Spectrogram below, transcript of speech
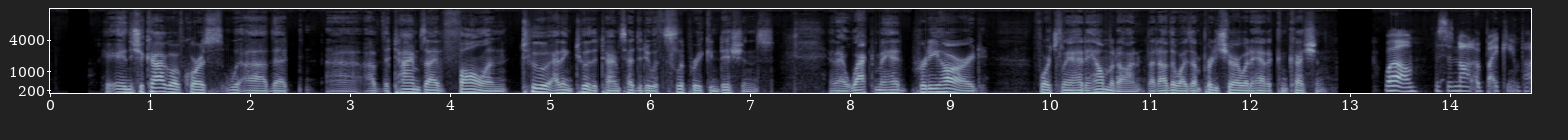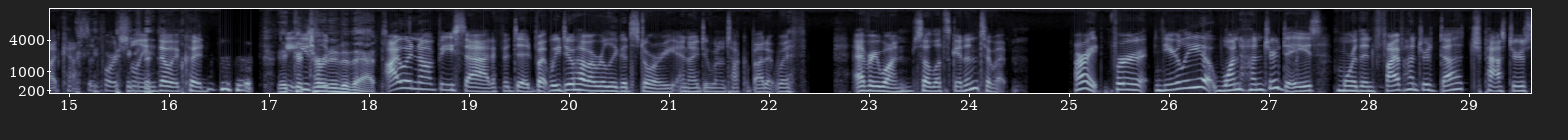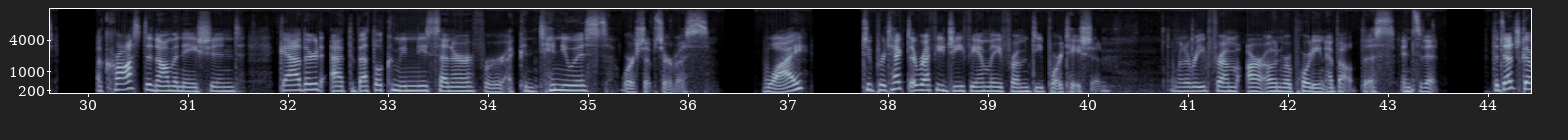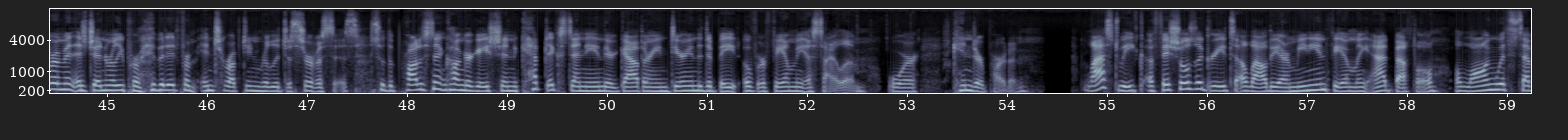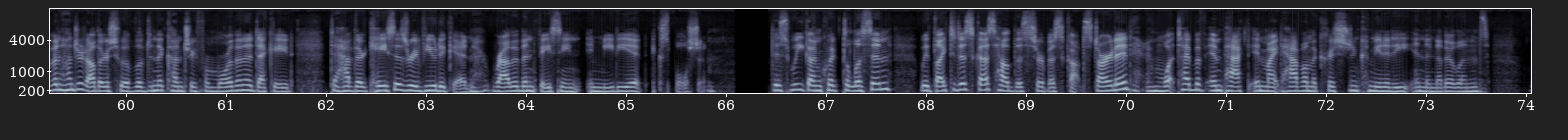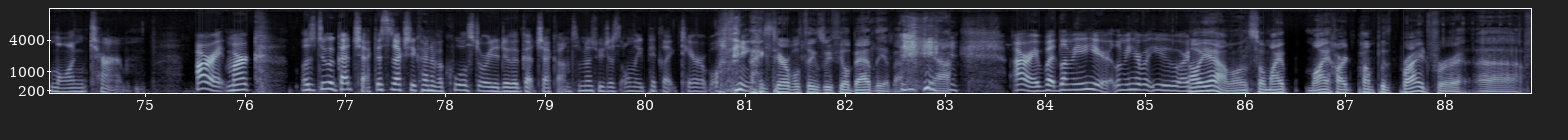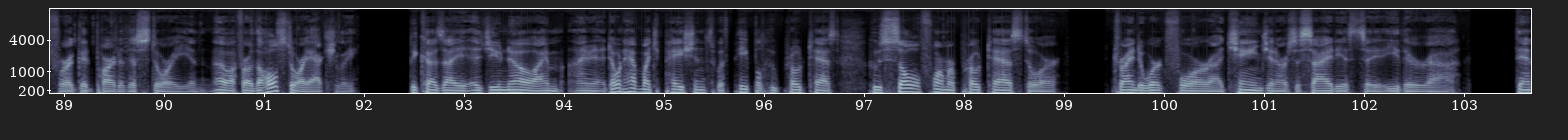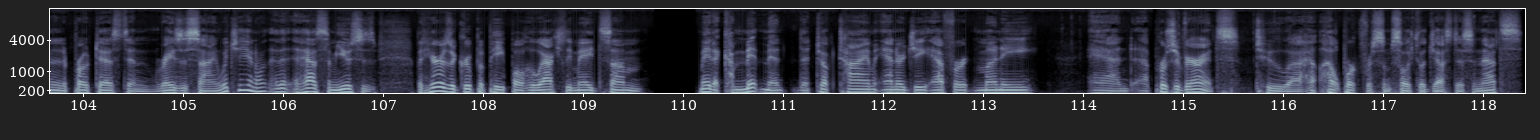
In Chicago, of course, uh, uh, of the times I've fallen, two I think two of the times had to do with slippery conditions, and I whacked my head pretty hard. Fortunately, I had a helmet on, but otherwise, I'm pretty sure I would have had a concussion. Well, this is not a biking podcast, unfortunately, though it could. It could easily- turn into that. I would not be sad if it did, but we do have a really good story, and I do want to talk about it with everyone. So let's get into it. All right. For nearly 100 days, more than 500 Dutch pastors across denominations gathered at the Bethel Community Center for a continuous worship service. Why? To protect a refugee family from deportation. I'm going to read from our own reporting about this incident. The Dutch government is generally prohibited from interrupting religious services, so the Protestant congregation kept extending their gathering during the debate over family asylum, or kinderpardon. Last week, officials agreed to allow the Armenian family at Bethel, along with 700 others who have lived in the country for more than a decade, to have their cases reviewed again rather than facing immediate expulsion. This week on Quick to Listen, we'd like to discuss how this service got started and what type of impact it might have on the Christian community in the Netherlands long term. All right, Mark, let's do a gut check. This is actually kind of a cool story to do a gut check on. Sometimes we just only pick like terrible things. Like terrible things we feel badly about. Yeah. All right, but let me hear. Let me hear what you are. oh yeah. Well, so my my heart pumped with pride for uh for a good part of this story and oh for the whole story actually. Because I, as you know, I'm I don't have much patience with people who protest, whose sole form of protest or trying to work for uh, change in our society is to either uh, stand in a protest and raise a sign, which you know it has some uses. But here is a group of people who actually made some made a commitment that took time, energy, effort, money, and uh, perseverance to uh, help work for some social justice, and that's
